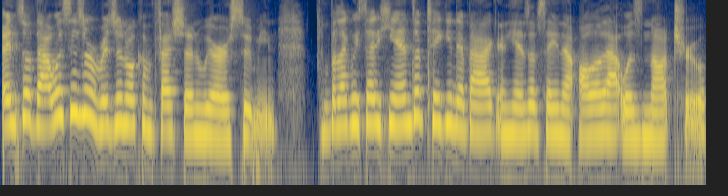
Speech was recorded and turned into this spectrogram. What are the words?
And so that was his original confession, we are assuming. But like we said, he ends up taking it back and he ends up saying that all of that was not true.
